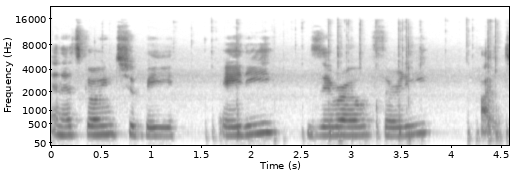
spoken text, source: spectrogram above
and it's going to be 80, 0, 30 height.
